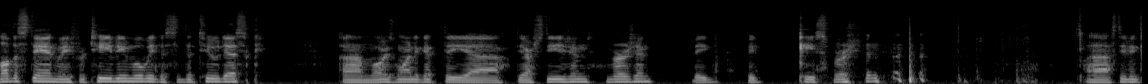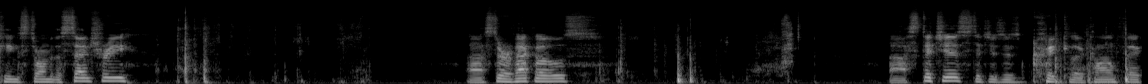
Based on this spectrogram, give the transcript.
love The Stand, made for TV movie. This is the two disc. Um, always wanted to get the uh, the Artisan version, big big case version. uh, Stephen King's Storm of the Century. Uh, Stir of Echoes. Uh, Stitches. Stitches is great killer clown fic.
